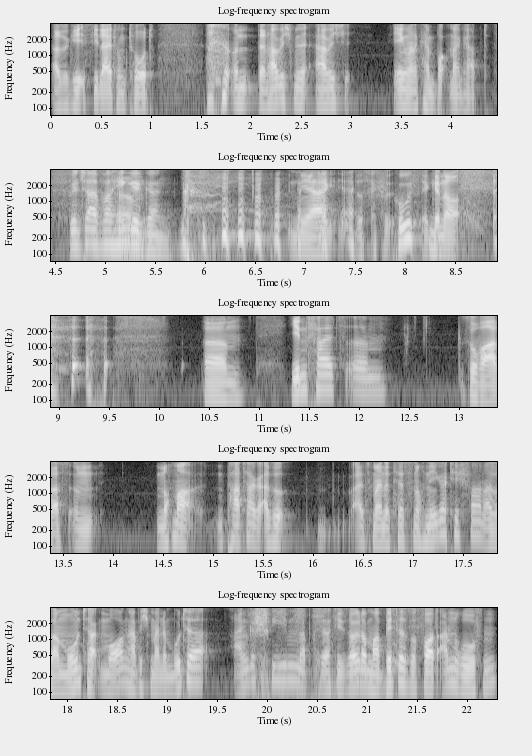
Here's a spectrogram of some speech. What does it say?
also ist die Leitung tot. Und dann habe ich mir, habe ich irgendwann keinen Bock mehr gehabt. Bin ich einfach Ähm, hingegangen. Ja, das. Husten. Genau. ähm, jedenfalls, ähm, so war das. Und nochmal ein paar Tage, also als meine Tests noch negativ waren, also am Montagmorgen habe ich meine Mutter angeschrieben, habe gesagt, die soll doch mal bitte sofort anrufen,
